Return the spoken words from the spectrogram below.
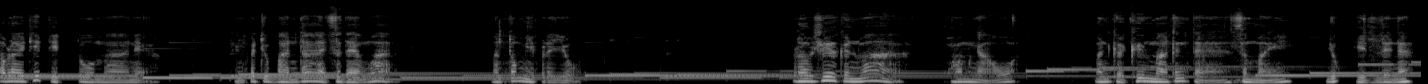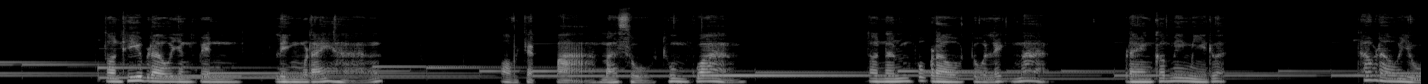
อะไรที่ติดตัวมาเนี่ย ถึงปัจจุบันได้แสดงว่ามันต้องมีประโยชน์ เราเชื่อกันว่า ความเหงาอะมันเกิดขึ้นมาตั้งแต่สมัยยุคหินเลยนะ ตอนที่เรายังเป็นลิงไร้หาง ออกจากป่ามาสู่ทุ่งกว้าง ตอนนั้นพวกเราตัวเล็กมาก แรงก็ไม่มีด้วย ถ้าเราอยู่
